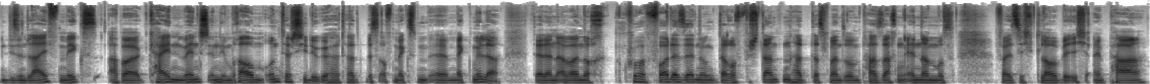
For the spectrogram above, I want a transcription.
mit diesem Live-Mix, aber kein Mensch in dem Raum Unterschiede gehört hat, bis auf Max, äh, Mac Miller, der dann aber noch kurz vor der Sendung darauf bestanden hat, dass man so ein paar Sachen ändern muss, weil sich, glaube ich, ein paar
